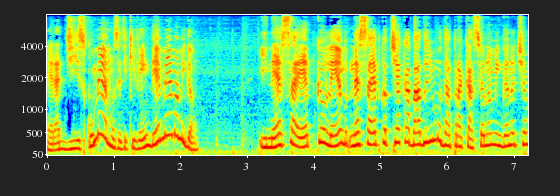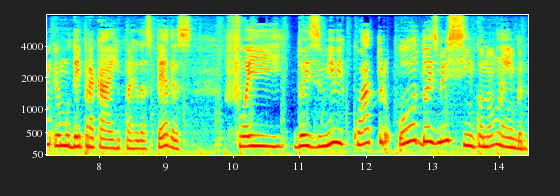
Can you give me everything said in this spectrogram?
Era disco mesmo, você tinha que vender mesmo, amigão. E nessa época eu lembro, nessa época eu tinha acabado de mudar pra cá. Se eu não me engano, eu, tinha, eu mudei pra cá, pra Rio das Pedras. Foi 2004 ou 2005, eu não lembro.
